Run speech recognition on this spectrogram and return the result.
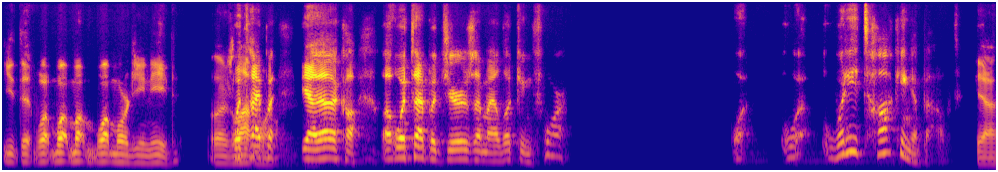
yeah. you what, what what what more do you need well, there's what type more. of yeah the other call uh, what type of jurors am i looking for what what what are you talking about yeah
